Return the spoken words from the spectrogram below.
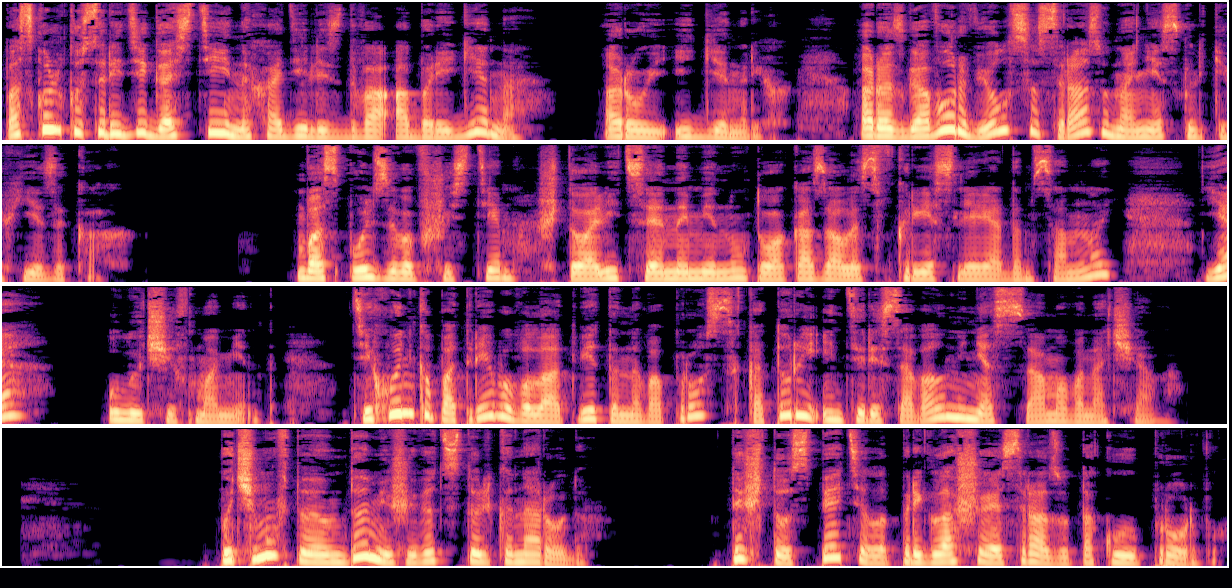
Поскольку среди гостей находились два аборигена, Рой и Генрих, разговор велся сразу на нескольких языках. Воспользовавшись тем, что Алиция на минуту оказалась в кресле рядом со мной, я, улучив момент, тихонько потребовала ответа на вопрос, который интересовал меня с самого начала. «Почему в твоем доме живет столько народу? Ты что, спятила, приглашая сразу такую прорву?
